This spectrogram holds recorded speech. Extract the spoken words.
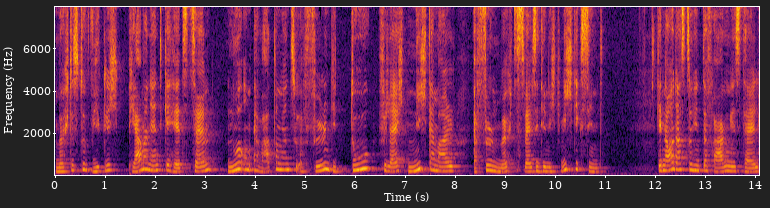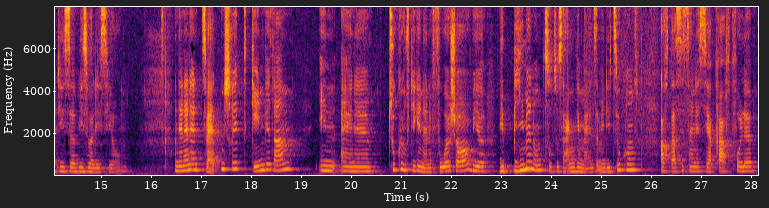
Möchtest du wirklich permanent gehetzt sein, nur um Erwartungen zu erfüllen, die du vielleicht nicht einmal erfüllen möchtest, weil sie dir nicht wichtig sind? Genau das zu hinterfragen ist Teil dieser Visualisierung. Und in einem zweiten Schritt gehen wir dann in eine zukünftige, in eine Vorschau. Wir, wir beamen uns sozusagen gemeinsam in die Zukunft. Auch das ist eine sehr kraftvolle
